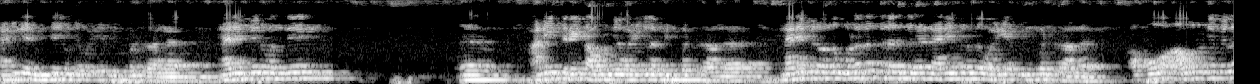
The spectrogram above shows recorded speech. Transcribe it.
நடிகர் விஜயோட வழியை பின்பற்றுறாங்க நிறைய பேர் வந்து அஹ், அனைத்திரை அவருடைய வழிகளை பின்பற்றுறாங்க. நிறைய பேர் வந்து உலகத்தில் இருக்கிற நிறைய பேரோட வழியை பின்பற்றுறாங்க. அப்போது அவருடைய மேல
